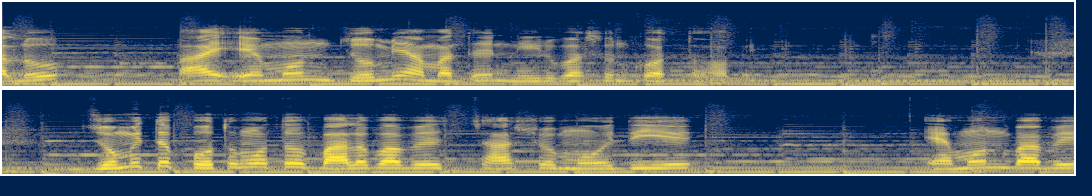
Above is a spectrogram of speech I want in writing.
আলো পায় এমন জমি আমাদের নির্বাচন করতে হবে। জমিতে প্রথমত ভালোভাবে চাষ ও মই দিয়ে এমনভাবে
